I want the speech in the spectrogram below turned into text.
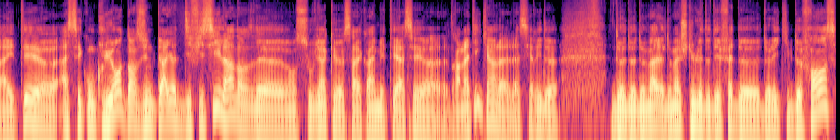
a été assez concluant dans une période difficile. Hein, dans, on se souvient que ça a quand même été assez dramatique, hein, la, série de, de, de, de, matchs nuls et de défaites de, de l'équipe de France.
